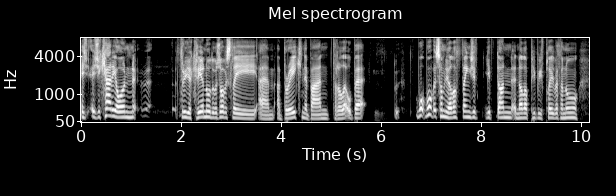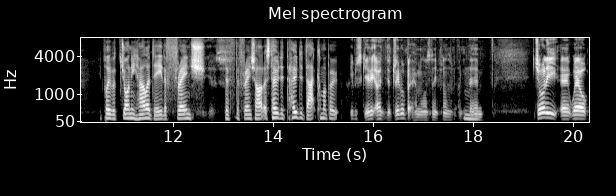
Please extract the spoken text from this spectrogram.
as, as you carry on through your career, no, there was obviously um, a break in the band for a little bit. What what about some of the other things you've you've done and other people you've played with? I know you played with Johnny Hallyday, the French, Yes. the the French artist. How did how did that come about? He was scary. I had a dream about him last night. Um, Johnny, uh, well,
